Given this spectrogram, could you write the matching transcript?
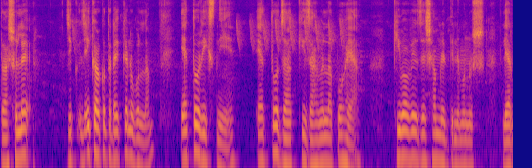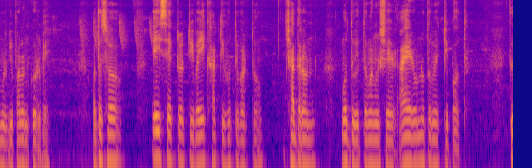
তো আসলে যে এই কথাটা কেন বললাম, এত রিস্ক নিয়ে, এত যা কি ঝামেলা পোহায়া, কীভাবে যে সামনের দিনে মানুষ লেয়ার মুরগি পালন করবে? অথচ এই সেক্টরটি বা এই খাতটি হতে পারত সাধারণ মধ্যবিত্ত মানুষের আয়ের অন্যতম একটি পথ। কিন্তু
